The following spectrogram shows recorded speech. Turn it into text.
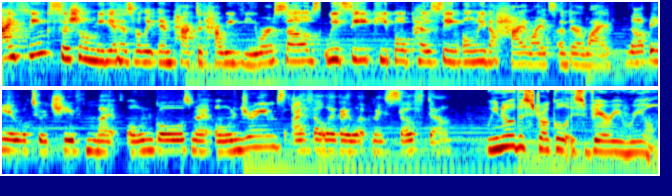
I think social media has really impacted how we view ourselves. We see people posting only the highlights of their life. Not being able to achieve my own goals, my own dreams, I felt like I let myself down. We know the struggle is very real.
